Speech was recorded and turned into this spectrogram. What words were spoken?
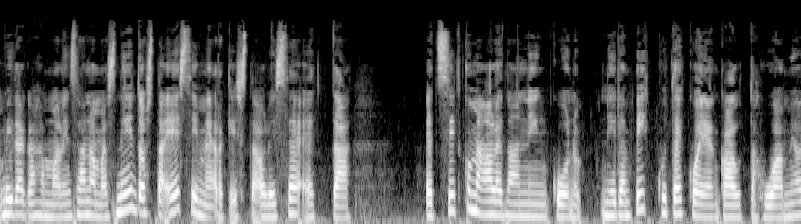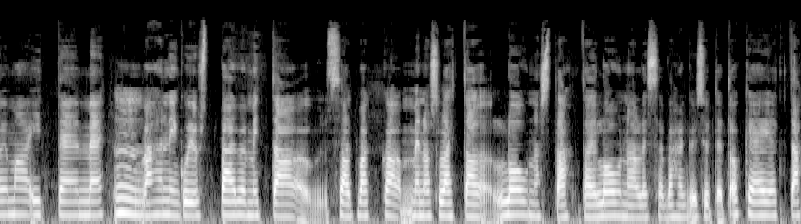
mitäköhän mä olin sanomassa, niin tuosta esimerkistä oli se, että et sit kun me aletaan niin kun niiden pikkutekojen kautta huomioimaan itteemme, mm. vähän niin kuin just päivän mittaan sä oot vaikka menossa laittaa lounasta tai lounaalle, sä vähän kysyt, että okei, että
